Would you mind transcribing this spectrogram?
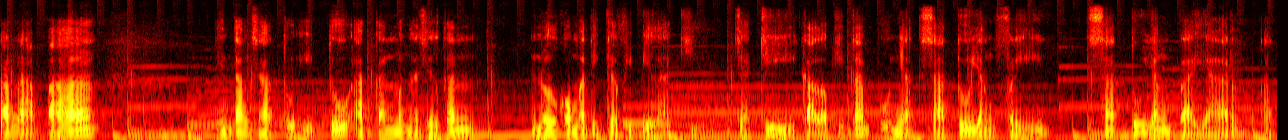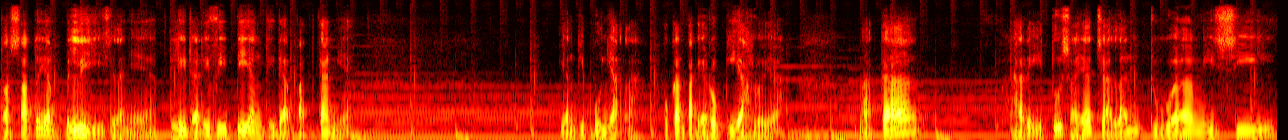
Karena apa? Bintang satu itu akan menghasilkan 0,3 VP lagi. Jadi kalau kita punya satu yang free, satu yang bayar atau satu yang beli istilahnya ya, beli dari VP yang didapatkan ya, yang dipunya lah, bukan pakai rupiah loh ya maka hari itu saya jalan dua misi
